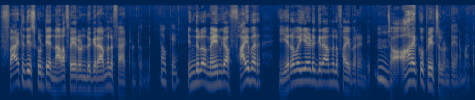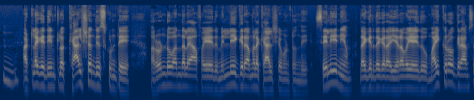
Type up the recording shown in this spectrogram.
ఫ్యాట్ తీసుకుంటే నలభై రెండు గ్రాముల ఫ్యాట్ ఉంటుంది. ఓకే. ఇందులో మెయిన్గా ఫైబర్ ఇరవై ఏడు గ్రాముల ఫైబర్ అండి. చాలా ఎక్కువ పీచులు ఉంటాయి అన్నమాట అట్లాగే దీంట్లో కాల్షియం తీసుకుంటే రెండు వందల యాభై ఐదు మిల్లీగ్రాముల కాల్షియం ఉంటుంది. సెలీనియం దగ్గర దగ్గర ఇరవై ఐదు మైక్రోగ్రామ్స్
